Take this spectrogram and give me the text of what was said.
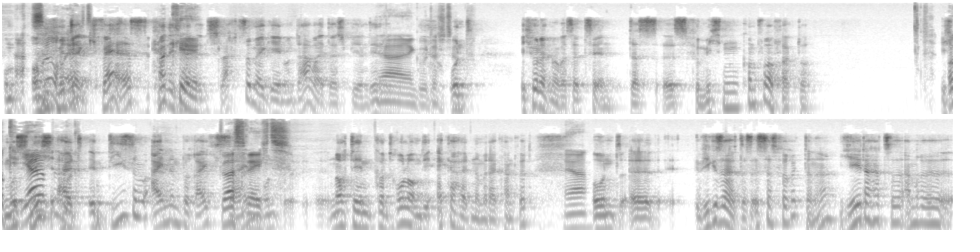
Um, Ach und so, mit der echt? Quest kann ich Okay. halt ins Schlafzimmer gehen und da weiterspielen. Den- Ja, ja, gut, das stimmt. und ich will euch mal was erzählen. Das ist für mich ein Komfortfaktor. Ich Okay, muss ja, nicht halt in diesem einen Bereich Du sein hast recht. und äh, noch den Controller um die Ecke halten, damit erkannt wird. ja. Und äh, wie gesagt, das ist das Verrückte, ne? Jeder hat so andere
